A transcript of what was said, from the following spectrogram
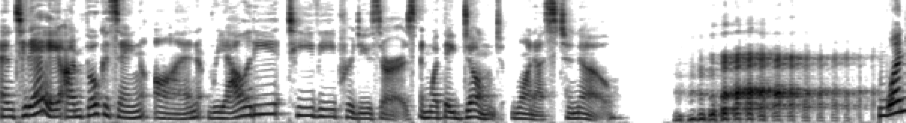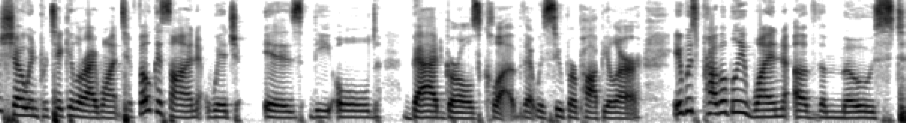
And today I'm focusing on reality TV producers and what they don't want us to know. One show in particular I want to focus on, which is the old Bad Girls Club that was super popular. It was probably one of the most,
